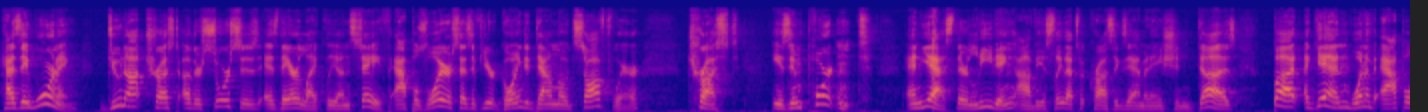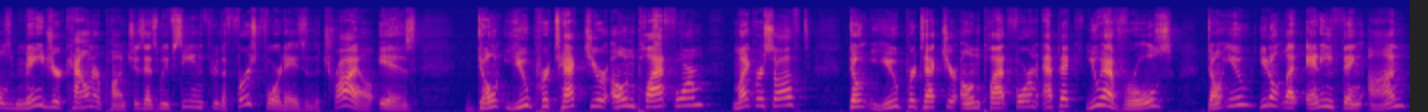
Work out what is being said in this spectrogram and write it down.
has a warning do not trust other sources as they are likely unsafe. Apple's lawyer says if you're going to download software, trust is important. And yes, they're leading, obviously. That's what cross examination does. But again, one of Apple's major counterpunches, as we've seen through the first four days of the trial, is don't you protect your own platform, Microsoft? Don't you protect your own platform, Epic? You have rules, don't you? You don't let anything on.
